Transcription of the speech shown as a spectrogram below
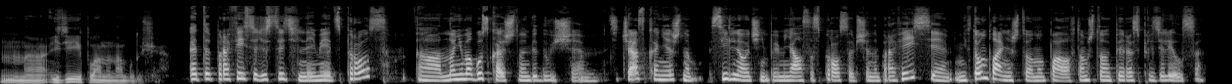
идеи и планы на будущее? Эта профессия действительно имеет спрос, а, но не могу сказать, что она ведущая. Сейчас, конечно, сильно очень поменялся спрос вообще на профессии. Не в том плане, что он упал, а в том, что он перераспределился.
